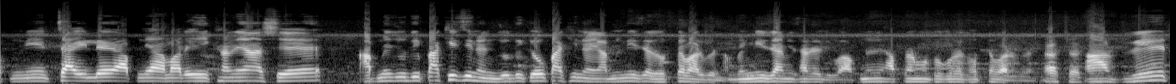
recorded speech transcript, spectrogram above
আপনি চাইলে আপনি আমার এইখানে আসে আপনি যদি পাখি চিনেন যদি কেউ পাখি নেয় আপনি নিজে ধরতে পারবেন। আপনি নিজে আমি ছাড়ে দিব আপনি আপনার মতো করে ধরতে পারবেন। আচ্ছা আর রেট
